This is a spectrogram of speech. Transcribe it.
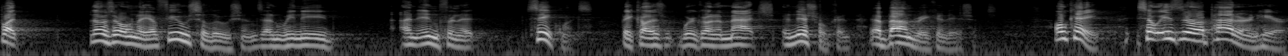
But those are only a few solutions, and we need an infinite sequence because we're going to match initial con uh, boundary conditions. Okay, so is there a pattern here?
